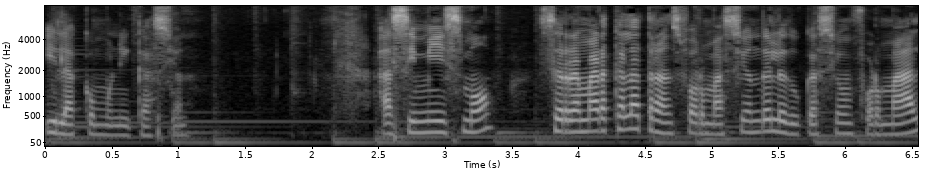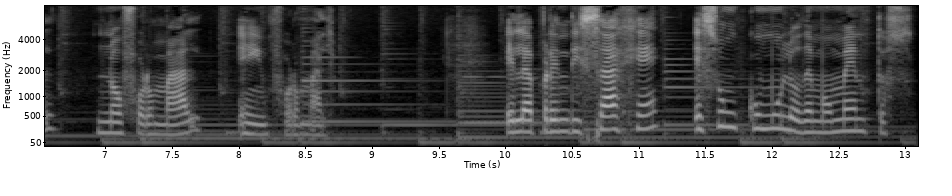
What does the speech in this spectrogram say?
y la comunicación. Asimismo, se remarca la transformación de la educación formal, no formal e informal. El aprendizaje es un cúmulo de momentos,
